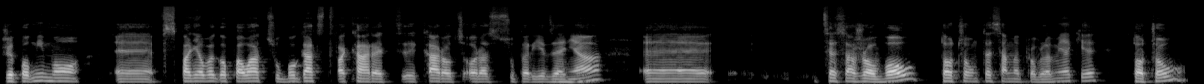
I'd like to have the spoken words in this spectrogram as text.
że pomimo e, wspaniałego pałacu, bogactwa karet, y, karoc oraz super jedzenia, e, cesarzową toczą te same problemy, jakie toczą,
